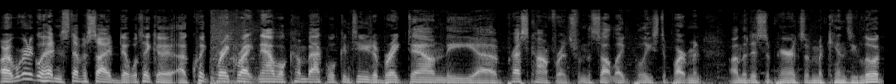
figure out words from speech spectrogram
All right. We're going to go ahead and step aside. We'll take a, a quick break right now. We'll come back. We'll continue to break down the uh, press conference from the Salt Lake Police Department on the disappearance of Mackenzie Lueck.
